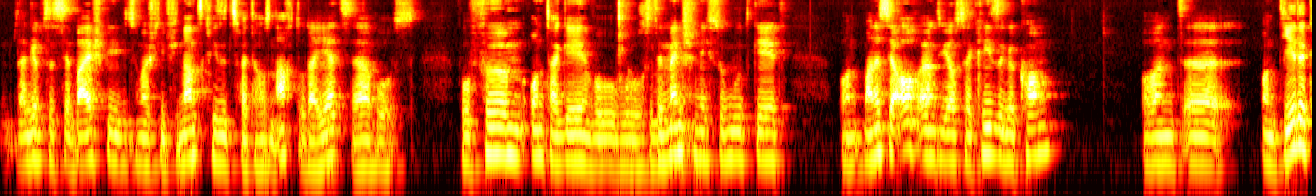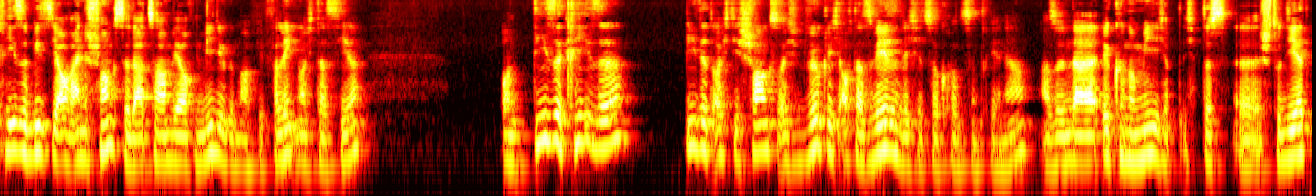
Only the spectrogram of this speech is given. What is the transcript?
da gibt es ja Beispiele wie zum Beispiel die Finanzkrise 2008 oder jetzt, ja, wo es, wo Firmen untergehen, wo, wo es den Menschen nicht so gut geht. Und man ist ja auch irgendwie aus der Krise gekommen. Und äh, Und jede Krise bietet ja auch eine Chance. Dazu haben wir auch ein Video gemacht. Wir verlinken euch das hier. Und diese Krise bietet euch die Chance, euch wirklich auf das Wesentliche zu konzentrieren. Ja? Also in der Ökonomie, ich habe ich hab das äh, studiert,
